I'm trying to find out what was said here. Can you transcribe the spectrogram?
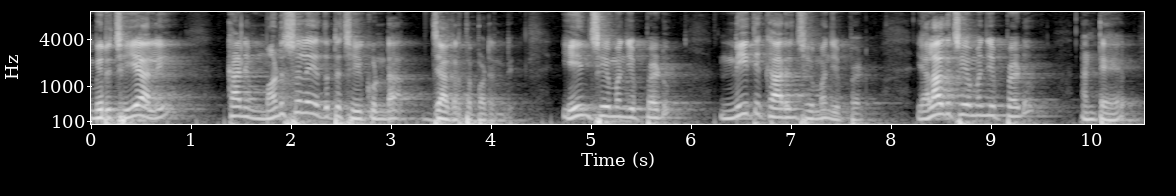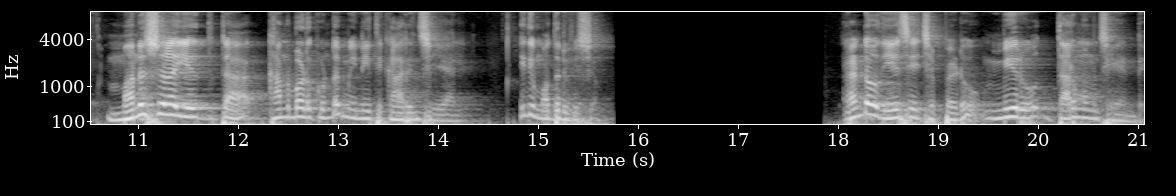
మీరు చేయాలి కానీ మనుషుల ఎదుట చేయకుండా జాగ్రత్త పడండి. ఏం చేయమని చెప్పాడు? నీతి కార్యం చేయమని చెప్పాడు. ఎలాగ చేయమని చెప్పాడు? అంటే మనుషుల ఎదుట కనబడకుండా మీ నీతి కార్యం చేయాలి. ఇది మొదటి విషయం. రెండవది ఏసీ చెప్పాడు మీరు ధర్మం చేయండి.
